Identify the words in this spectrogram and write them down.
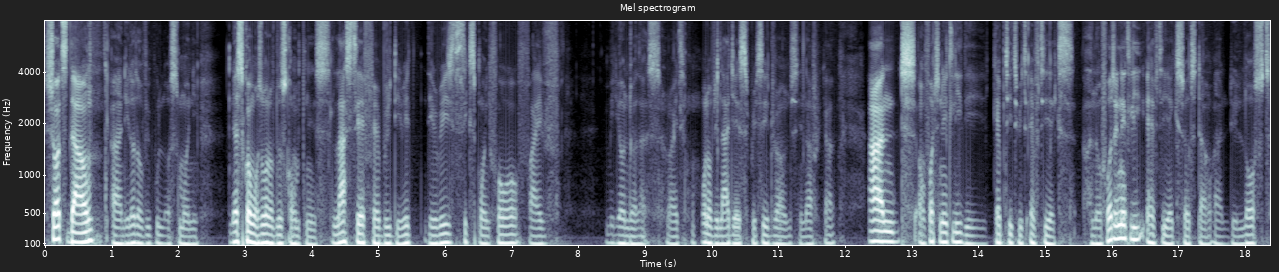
shut down and a lot of people lost money. Nestcoin was one of those companies. Last year, February, they, ra- they raised six point four five million dollars. Right, one of the largest pre-seed rounds in Africa. And unfortunately, they kept it with FTX. And unfortunately, FTX shut down and they lost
